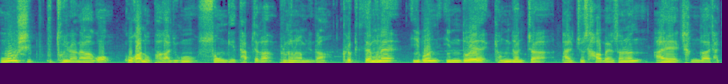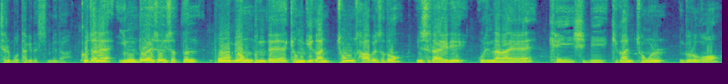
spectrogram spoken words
59톤이나 나가고 고가 높아가지고 수송기 탑재가 불가능합니다. 그렇기 때문에 이번 인도의 경전차 발주 사업에서는 아예 참가 자체를 못하게 됐습니다. 그 전에 인도에서 있었던 보병 분대의 경기관총 사업에서도 이스라엘이 우리나라의 K-12 기관총을 누르고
